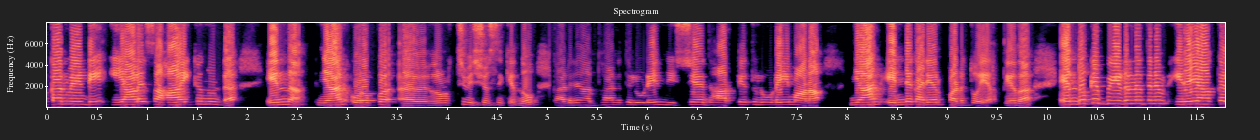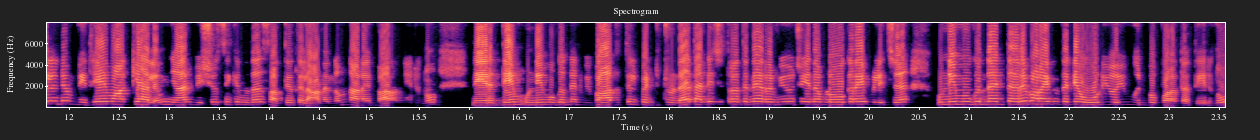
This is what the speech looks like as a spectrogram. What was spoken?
തകർക്കാൻ വേണ്ടി ഇയാളെ സഹായിക്കുന്നുണ്ട് എന്ന് ഞാൻ ഉറപ്പ് ഉറച്ചു വിശ്വസിക്കുന്നു. കഠിനാധ്വാനത്തിലൂടെയും നിശ്ചയദാർഢ്യത്തിലൂടെയുമാണ് ഞാൻ എന്റെ കരിയർ പടുത്തുയർത്തിയത്. എന്തൊക്കെ പീഡനത്തിനും ഇരയാക്കലിനും വിധേയമാക്കിയാലും ഞാൻ വിശ്വസിക്കുന്നത് സത്യത്തിലാണെന്നും നടൻ പറഞ്ഞിരുന്നു. നേരത്തെയും ഉണ്ണി മുകുന്ദൻ വിവാദത്തിൽപ്പെട്ടിട്ടുണ്ട് തന്റെ ചിത്രത്തിന്റെ റിവ്യൂ ചെയ്ത ബ്ലോഗറെ വിളിച്ച് ഉണ്ണി മുകുന്ദൻ തെറി പറയുന്നതിന്റെ ഓഡിയോയും മുൻപ് പുറത്തെത്തിയിരുന്നു.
